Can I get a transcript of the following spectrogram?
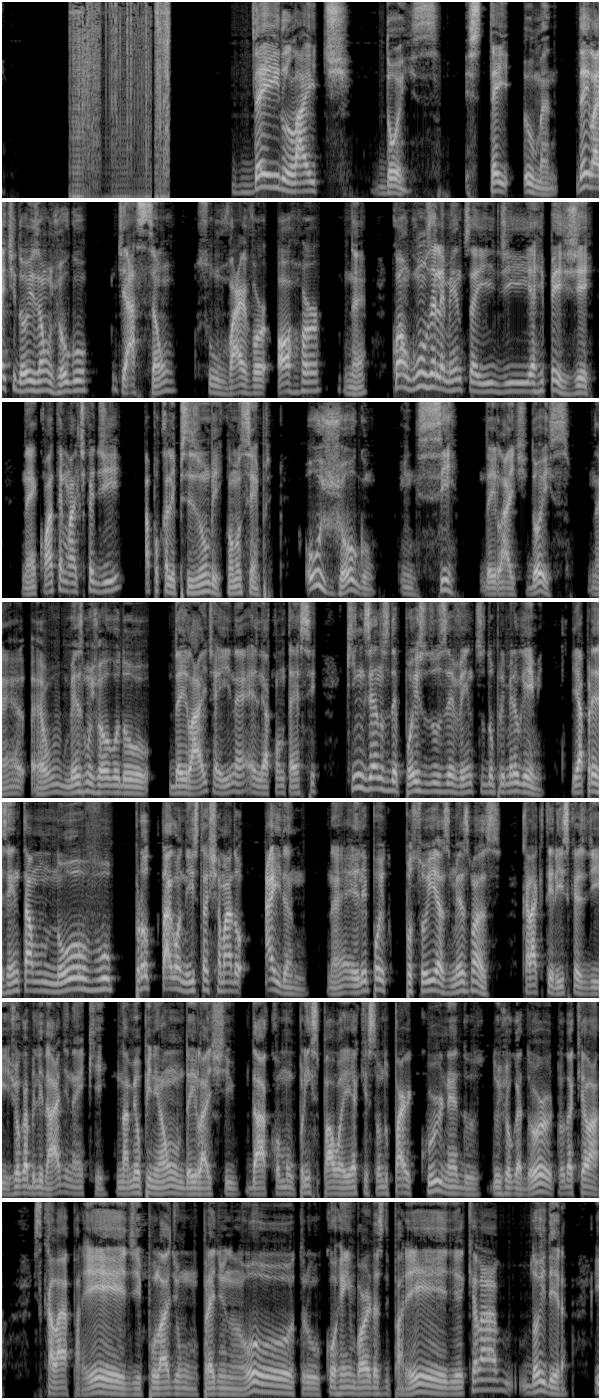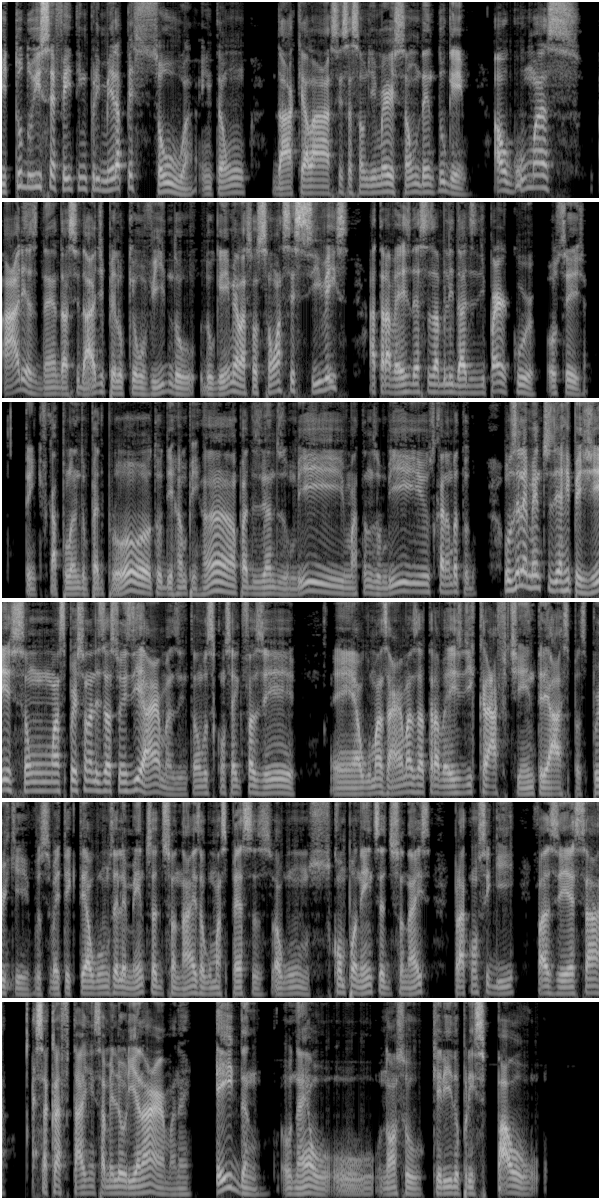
Daylight 2 Stay Human. Daylight 2 é um jogo de ação, survivor horror, né? Com alguns elementos aí de RPG, né? Com a temática de apocalipse zumbi, como sempre. O jogo em si, Daylight 2, né? É o mesmo jogo do Daylight aí, né? Ele acontece 15 anos depois dos eventos do primeiro game e apresenta um novo protagonista chamado Aidan, né? Ele possui as mesmas características de jogabilidade, né, que na minha opinião Daylight dá como principal aí a questão do parkour, né, do, do jogador, toda aquela escalar a parede, pular de um prédio no outro, correr em bordas de parede, aquela doideira. E tudo isso é feito em primeira pessoa, então dá aquela sensação de imersão dentro do game. Algumas áreas né, da cidade, pelo que eu vi do, do game, elas só são acessíveis através dessas habilidades de parkour. Ou seja, tem que ficar pulando de um pé pro outro, de rampa em rampa, desviando zumbi, matando zumbi, os caramba tudo. Os elementos de RPG são as personalizações de armas, então você consegue fazer é, algumas armas através de craft, entre aspas, porque você vai ter que ter alguns elementos adicionais, algumas peças, alguns componentes adicionais para conseguir fazer essa, essa craftagem, essa melhoria na arma, né? Aidan, o, né, o, o nosso querido principal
